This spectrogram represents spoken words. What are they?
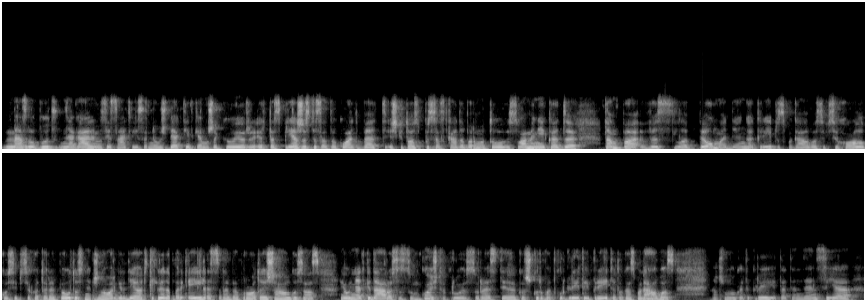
mes galbūt negalim visais atvejais ar neužbėgti įvykiam už akių ir, ir tas priežastis atakuoti, bet iš kitos pusės, ką dabar matau visuomeniai, kad tampa vis labiau madinga kreiptis pagalbos į psichologus, į psichoterapeutus, nežinau, ar girdėjote, tikrai dabar eilės yra be proto išaugusios, jau netgi darosi sunku iš tikrųjų surasti kažkur, bet kur greitai prieiti tokios pagalbos. Aš manau, kad tikrai ta tendencija uh,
